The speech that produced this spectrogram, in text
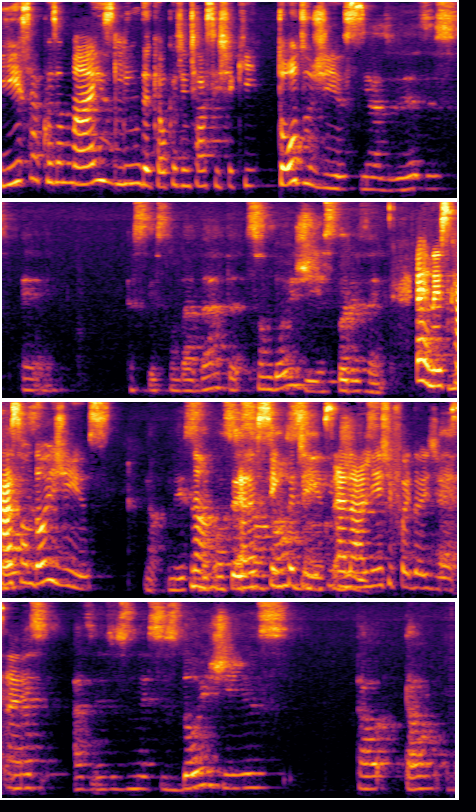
E isso é a coisa mais linda, que é o que a gente assiste aqui todos os dias. E às vezes, é, essa questão da data, são dois dias, por exemplo. É, nesse caso são dois dias. Não, nesse não era cinco dias. É, na lista foi dois dias. É, é. Mas, às vezes, nesses dois dias, tal, tal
